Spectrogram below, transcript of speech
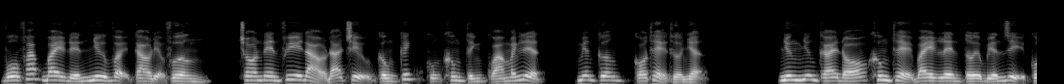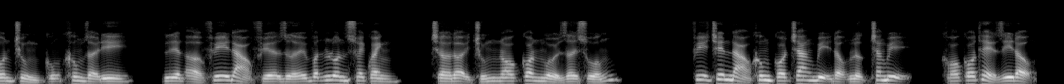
vô pháp bay đến như vậy cao địa phương, cho nên phi đảo đã chịu công kích cũng không tính quá mãnh liệt, miễn cương có thể thừa nhận. Nhưng những cái đó không thể bay lên tới biến dị côn trùng cũng không rời đi, liền ở phi đảo phía dưới vẫn luôn xoay quanh, chờ đợi chúng nó con ngồi rơi xuống. Phi trên đảo không có trang bị động lực trang bị, khó có thể di động,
